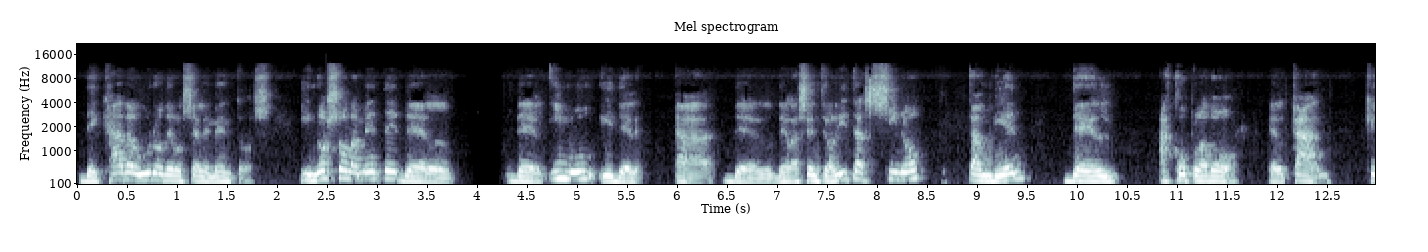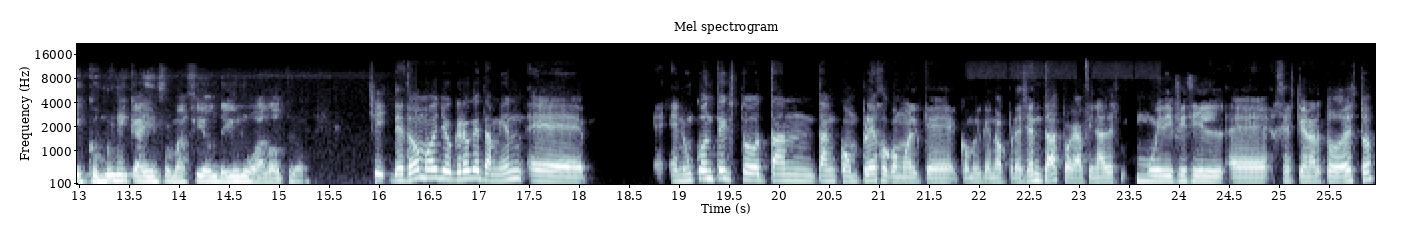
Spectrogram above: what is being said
de cada uno de los elementos y no solamente del, del IMU y del, ah, del, de la centralita, sino también del acoplador, el CAN, que comunica información de uno al otro. Sí, de todos modos, yo creo que también eh, en un contexto tan, tan complejo como el, que, como el que nos presentas, porque al final es muy difícil eh, gestionar todo esto,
